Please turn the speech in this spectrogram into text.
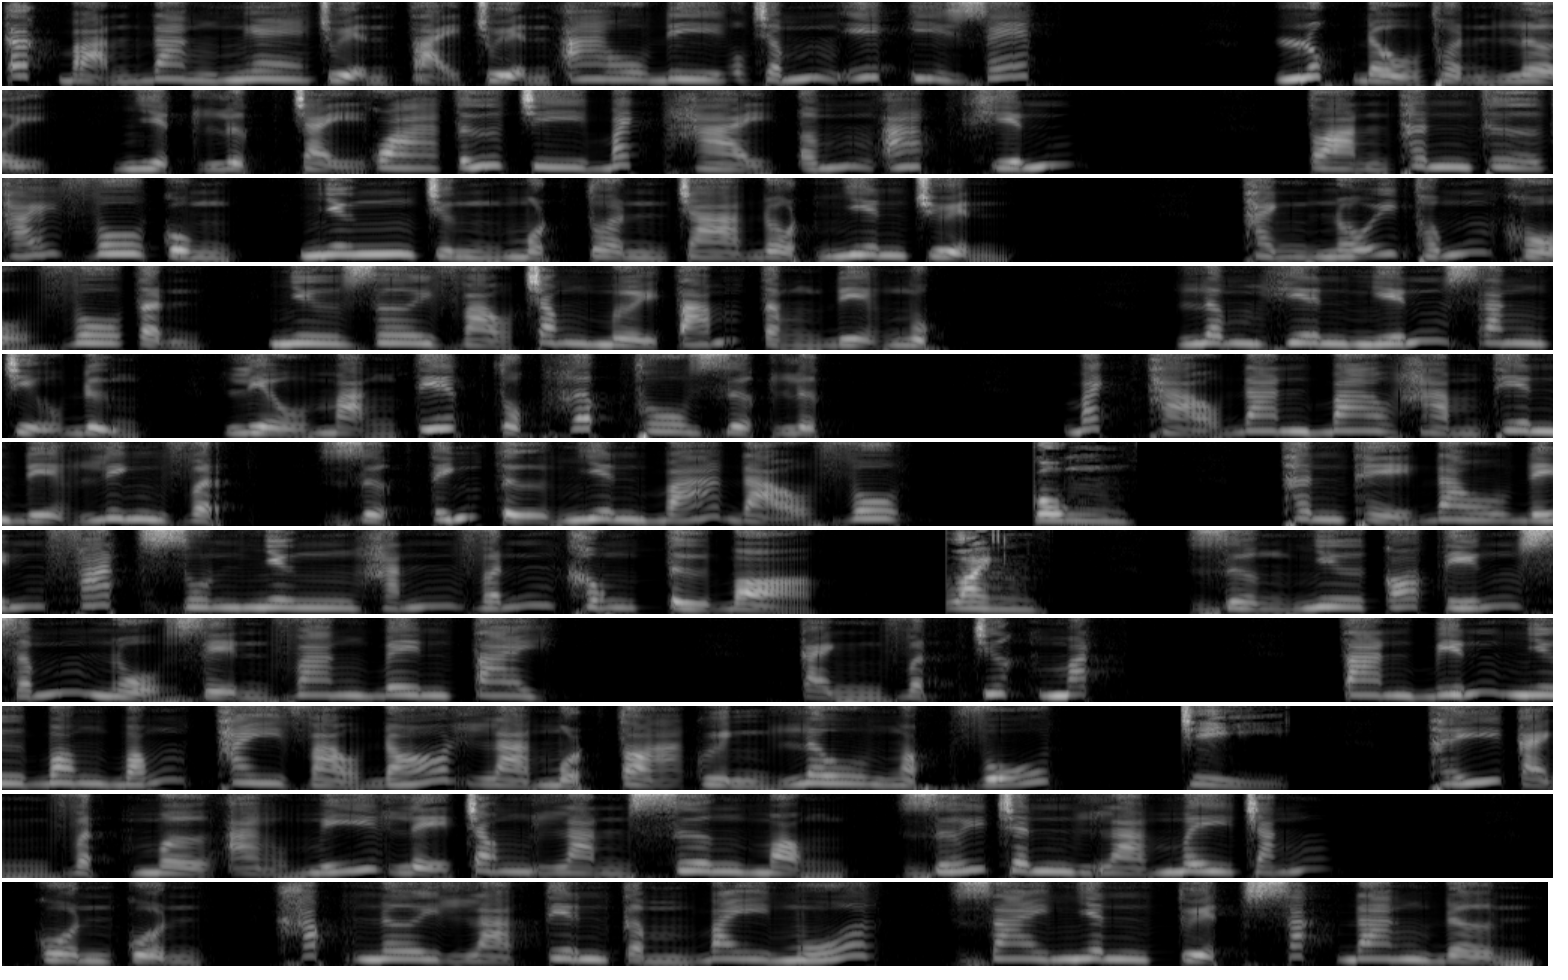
Các bạn đang nghe truyện tại truyện Audi.xyz. Lúc đầu thuận lợi, nhiệt lực chảy qua tứ chi bách hài ấm áp khiến toàn thân thư thái vô cùng, nhưng chừng một tuần trà đột nhiên chuyển. Thành nỗi thống khổ vô tận, như rơi vào trong 18 tầng địa ngục. Lâm Hiên nghiến răng chịu đựng, liều mạng tiếp tục hấp thu dược lực. Bách thảo đan bao hàm thiên địa linh vật, dược tính tự nhiên bá đạo vô cùng. Thân thể đau đến phát run nhưng hắn vẫn không từ bỏ. Oành! Dường như có tiếng sấm nổ rền vang bên tai. Cảnh vật trước mắt. Tan biến như bong bóng thay vào đó là một tòa quỳnh lâu ngọc vũ. Chỉ thấy cảnh vật mờ ảo mỹ lệ trong làn sương mỏng, dưới chân là mây trắng. Cuồn cuộn, khắp nơi là tiên cầm bay múa, giai nhân tuyệt sắc đang đờn.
